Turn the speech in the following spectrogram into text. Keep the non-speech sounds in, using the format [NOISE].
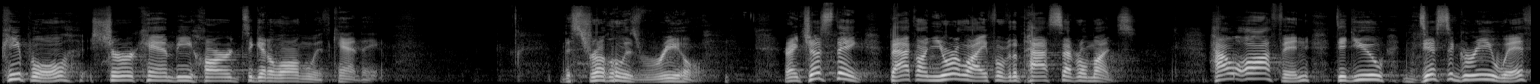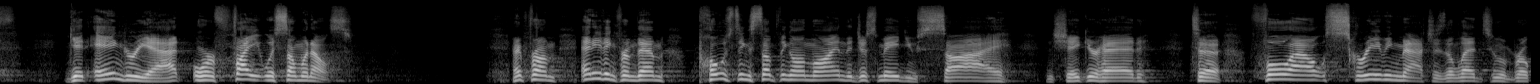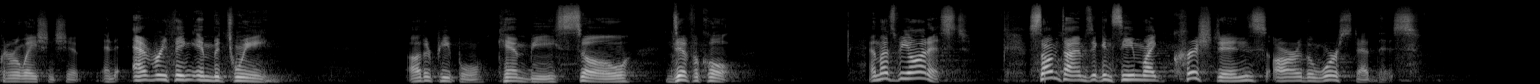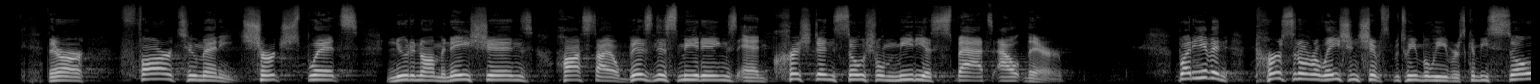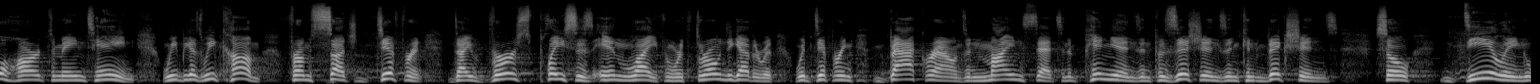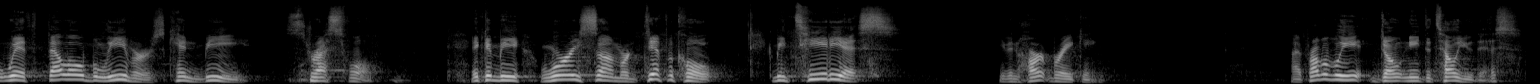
People sure can be hard to get along with, can't they? The struggle is real. Right? Just think back on your life over the past several months. How often did you disagree with, get angry at, or fight with someone else? Right? From anything from them posting something online that just made you sigh and shake your head to full out screaming matches that led to a broken relationship and everything in between. Other people can be so difficult. And let's be honest, sometimes it can seem like Christians are the worst at this. There are far too many church splits, new denominations, hostile business meetings, and Christian social media spats out there. But even personal relationships between believers can be so hard to maintain we, because we come from such different, diverse places in life, and we're thrown together with, with differing backgrounds and mindsets and opinions and positions and convictions. So, dealing with fellow believers can be stressful. It can be worrisome or difficult. It can be tedious, even heartbreaking. I probably don't need to tell you this,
